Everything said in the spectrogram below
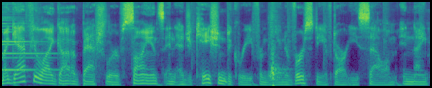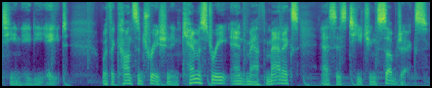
Magufuli got a Bachelor of Science and Education degree from the University of Dar es Salaam in 1988, with a concentration in chemistry and mathematics as his teaching subjects.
